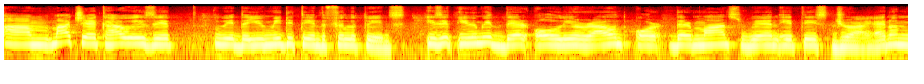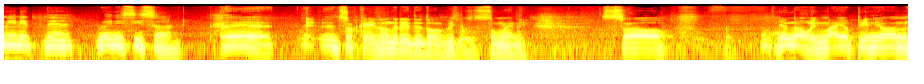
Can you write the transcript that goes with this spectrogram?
Um, Maciek, how is it with the humidity in the Philippines? Is it humid there all year round or there are months when it is dry? I don't mean it the rainy season. Yeah, it's okay. Don't read it all because so many. So, you know, in my opinion,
